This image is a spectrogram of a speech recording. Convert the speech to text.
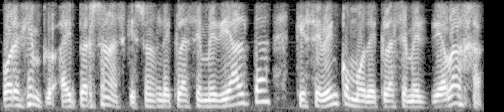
Por ejemplo, hay personas que son de clase media alta que se ven como de clase media baja.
